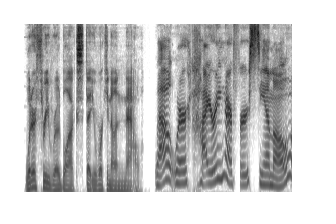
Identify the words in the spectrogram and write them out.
What are three roadblocks that you're working on now? Well, we're hiring our first CMO.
